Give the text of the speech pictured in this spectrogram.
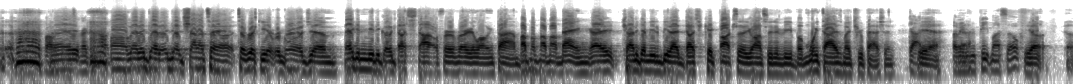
I recognize. Um, and again, again, shout out to, to Ricky at Regoro Gym, begging me to go Dutch style for a very long time. Ba ba ba ba bang, right? Trying to get me to be that Dutch kickboxer he wants me to be, but Muay Thai is my true passion. Got it. yeah, Let yeah, repeat myself. yeah, yeah.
